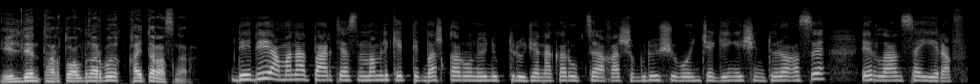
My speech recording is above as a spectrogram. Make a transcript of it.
Элден тартып алдыңарбы кайтарасыңар. Деди аманат партиясынын мамлекеттик башкарууну өнүктүрүү жана коррупцияга каршы күрөшүү боюнча кеңешинин төрагасы эрлан саиров.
